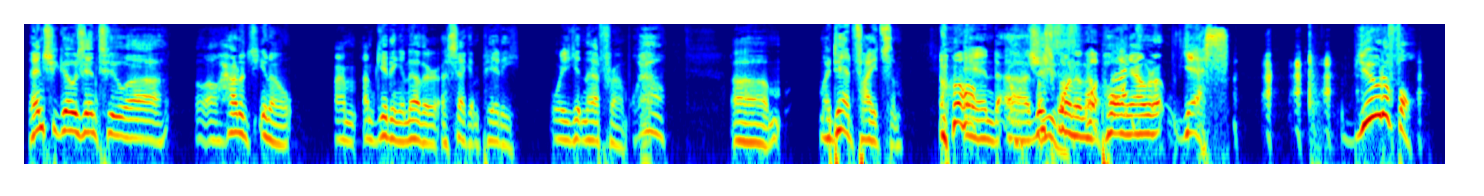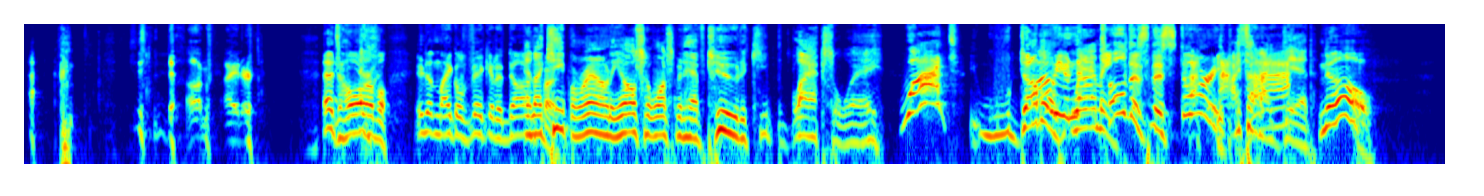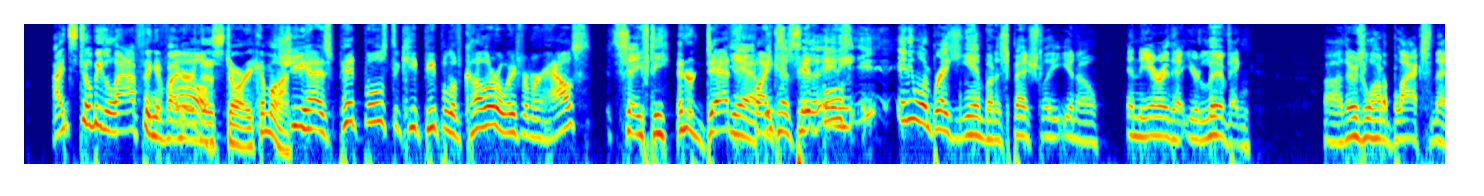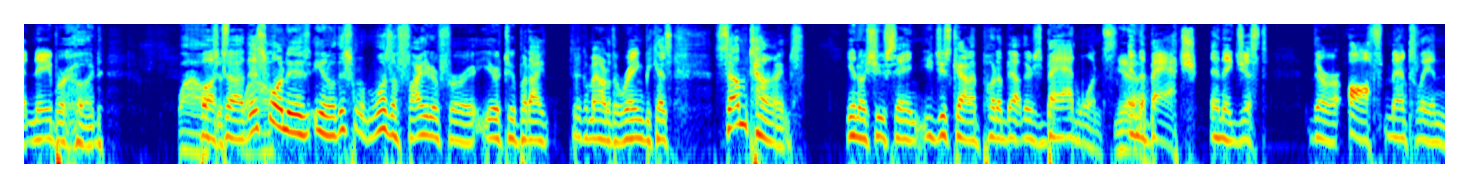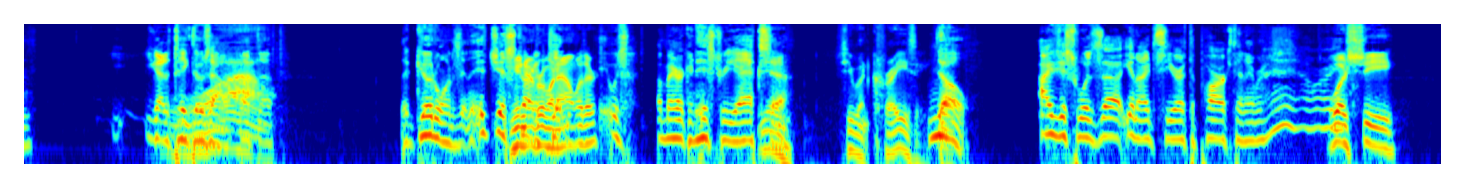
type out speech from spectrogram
Then she goes into, uh, oh, how did you, know? I'm I'm getting another a second pity. Where are you getting that from? Well, um, my dad fights him, and uh, this Jesus. one, and I'm pulling out. Yes, beautiful. Dog fighter. That's horrible. You're the Michael Vick in a dog. And I keep him around. He also wants me to have two to keep the blacks away. what? Double Why have you not told us this story? I thought I did. No. I'd still be laughing if I Oh. heard this story. Come on. She has pit bulls to keep people of color away from her house, Safety. and her dad Yeah, fights because pit uh, bulls. any anyone breaking in, but especially you know in the area that you're living, uh, there's a lot of blacks in that neighborhood. Wow. But uh, this one is, you know, this one was a fighter for a year or two, but I took him out of the ring because sometimes, you know, she was saying you just got to put them down. There's bad ones Yeah. in the batch, and they just they're off mentally, and you got to take those out. Wow. But the, the good ones, and it just You never went getting- out with her? It was American History X. Yeah. She went crazy. no, I just was. Uh, you know, I'd see her at the park. Then I went, "Hey, how are you?" Was she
